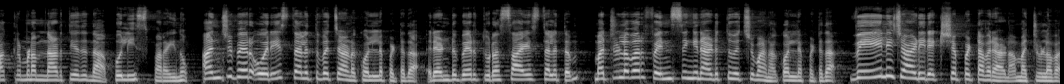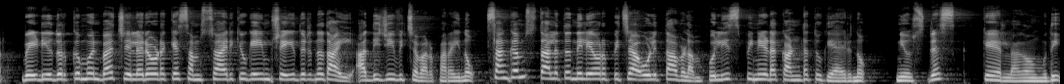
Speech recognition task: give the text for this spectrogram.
ആക്രമണം നടത്തിയതെന്ന് പോലീസ് പറയുന്നു. അഞ്ചുപേർ ഒരേ സ്ഥലത്ത് വെച്ചാണ് കൊല്ലപ്പെട്ടത്. രണ്ടുപേർ തുറസായ സ്ഥലത്തും മറ്റുള്ളവർ ഫെൻസിംഗിനടുത്തു വെച്ചുമാണ് കൊല്ലപ്പെട്ടത്. വേലി ചാടി രക്ഷപ്പെട്ടവരാണ് മറ്റുള്ളവർ. വെടിയുതിർക്കും മുൻപ് ചിലരോടൊക്കെ സംസാരിക്കുകയും ചെയ്തിരുന്നതായി അതിജീവിച്ചവർ പറയുന്നു. സംഘം സ്ഥലത്ത് നിലയുറപ്പിച്ച ഒളിത്താവളം പോലീസ് പിന്നീട് കണ്ടെത്തുകയായിരുന്നു. News desk Kerala Kaumudi.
